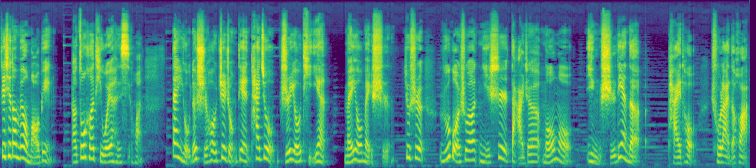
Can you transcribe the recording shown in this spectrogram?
这些都没有毛病。然后综合体我也很喜欢。但有的时候，这种店它就只有体验，没有美食。就是如果说你是打着某某饮食店的牌头出来的话，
